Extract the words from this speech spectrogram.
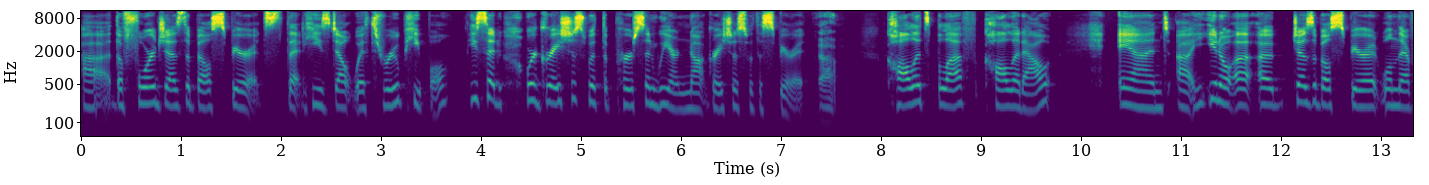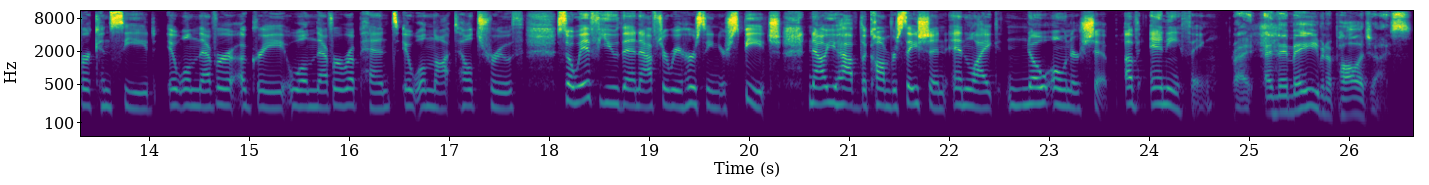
Uh, the four Jezebel spirits that he's dealt with through people. He said, We're gracious with the person, we are not gracious with the spirit Yeah. Call its bluff, call it out. And, uh, you know, a, a Jezebel spirit will never concede. It will never agree. It will never repent. It will not tell truth. So if you then, after rehearsing your speech, now you have the conversation and like no ownership of anything. Right. And they may even apologize.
